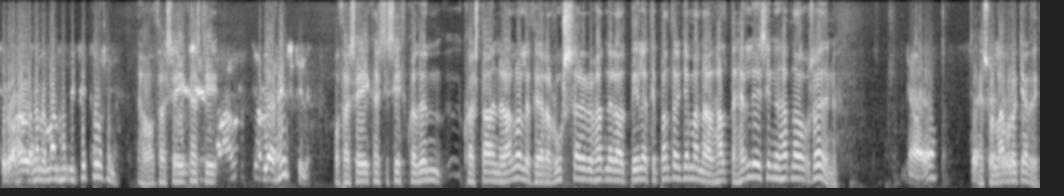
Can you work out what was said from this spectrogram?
þurfa að hafa þennan mann hann í kvítahúsinu. Já, það segir kannski Algjörlega hreinskili. og það segir kannski sitt hvað um hvað staðan er alvarleg þegar að rússar eru fannir að bila til bandarækjaman að halda herliði sínu þarna á sveðinu Já, já. eins og Lavró gerði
